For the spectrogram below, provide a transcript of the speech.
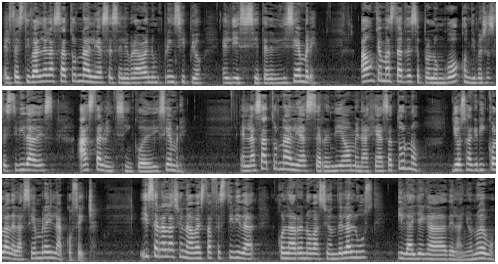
El festival de la Saturnalia se celebraba en un principio el 17 de diciembre aunque más tarde se prolongó con diversas festividades hasta el 25 de diciembre. En las Saturnalias se rendía homenaje a Saturno, dios agrícola de la siembra y la cosecha, y se relacionaba esta festividad con la renovación de la luz y la llegada del año nuevo.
